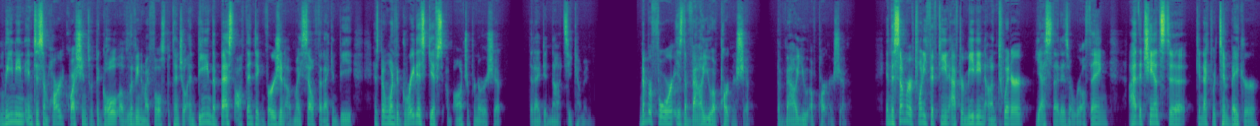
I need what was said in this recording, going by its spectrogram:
leaning into some hard questions with the goal of living to my fullest potential and being the best authentic version of myself that I can be has been one of the greatest gifts of entrepreneurship that I did not see coming. Number four is the value of partnership. The value of partnership. In the summer of 2015, after meeting on Twitter, yes, that is a real thing, I had the chance to connect with Tim Baker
